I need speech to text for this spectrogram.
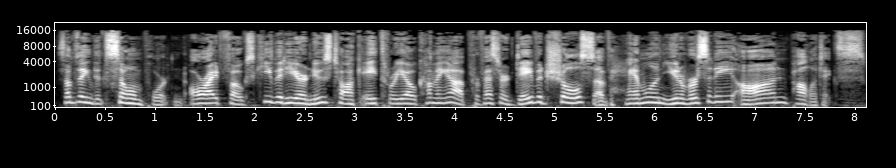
something that's so important. All right, folks, keep it here. News Talk 830 coming up. Professor David Schultz of Hamline University on politics.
